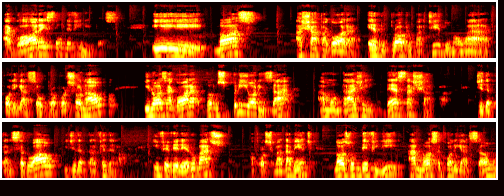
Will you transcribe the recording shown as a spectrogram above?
Agora estão definidas. E nós a chapa agora é do próprio partido, não há coligação proporcional, e nós agora vamos priorizar a montagem dessa chapa de deputado estadual e de deputado federal. Em fevereiro, março, aproximadamente, nós vamos definir a nossa coligação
